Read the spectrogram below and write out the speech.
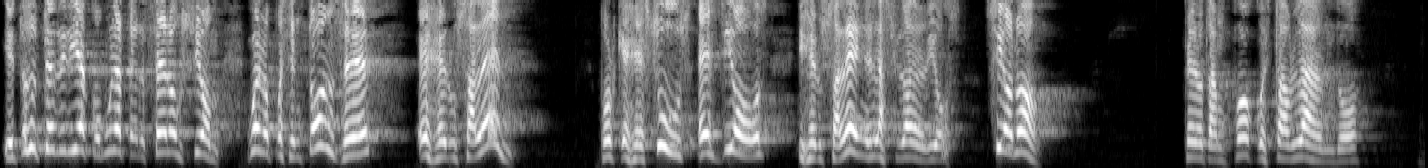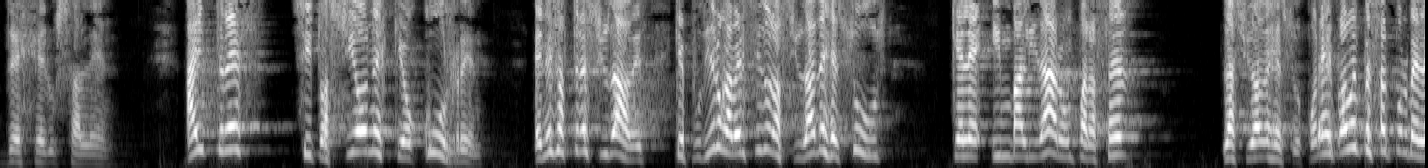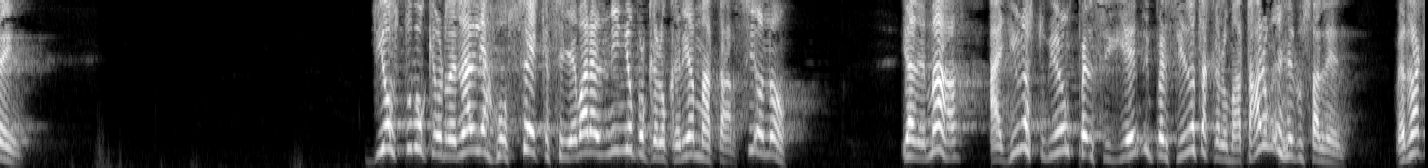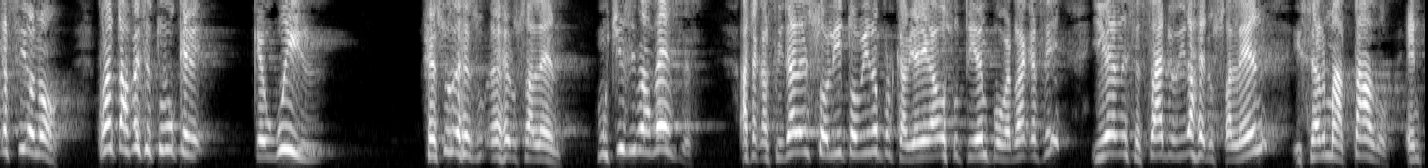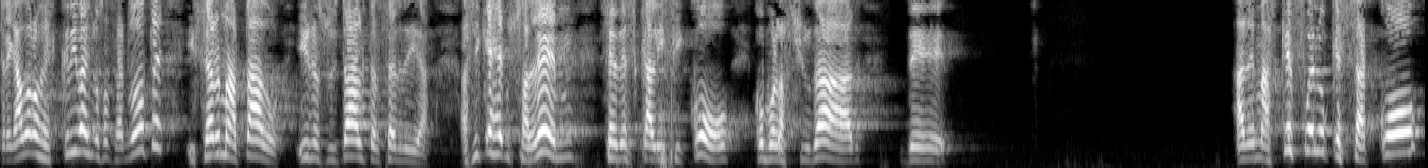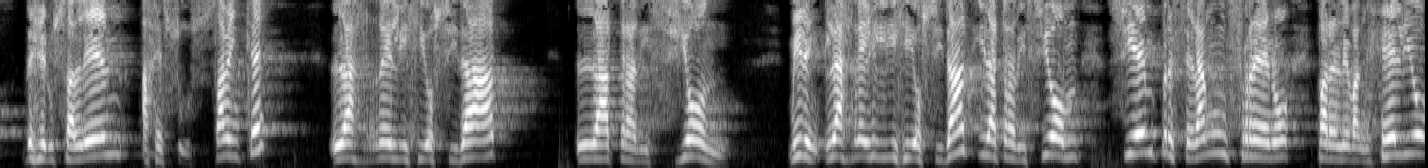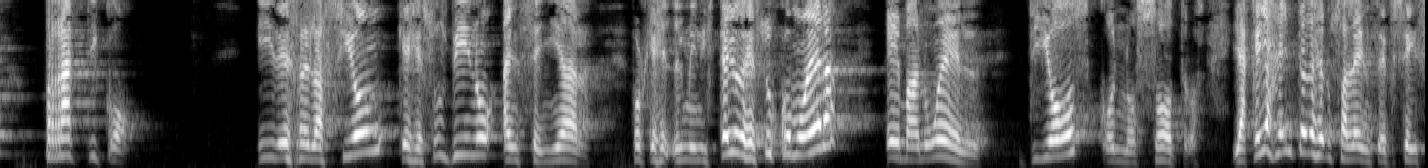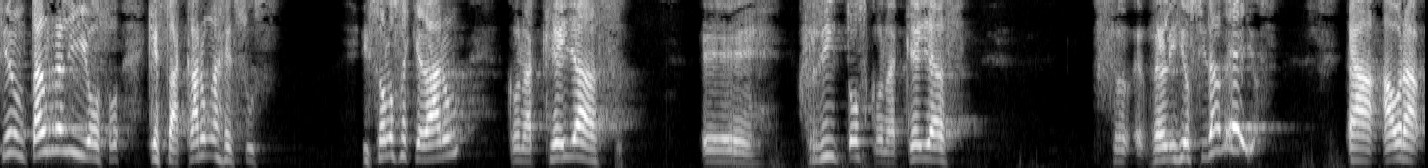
Y entonces usted diría como una tercera opción, bueno, pues entonces es Jerusalén. Porque Jesús es Dios y Jerusalén es la ciudad de Dios. ¿Sí o no? pero tampoco está hablando de Jerusalén. Hay tres situaciones que ocurren en esas tres ciudades que pudieron haber sido la ciudad de Jesús que le invalidaron para ser la ciudad de Jesús. Por ejemplo, vamos a empezar por Belén. Dios tuvo que ordenarle a José que se llevara al niño porque lo querían matar, ¿sí o no? Y además, allí lo estuvieron persiguiendo y persiguiendo hasta que lo mataron en Jerusalén. ¿Verdad que sí o no? ¿Cuántas veces tuvo que, que huir Jesús de Jerusalén? Muchísimas veces. Hasta que al final él solito vino porque había llegado su tiempo, ¿verdad que sí? Y era necesario ir a Jerusalén y ser matado, entregado a los escribas y los sacerdotes y ser matado y resucitar al tercer día. Así que Jerusalén se descalificó como la ciudad de... Además, ¿qué fue lo que sacó de Jerusalén a Jesús? ¿Saben qué? La religiosidad, la tradición. Miren, la religiosidad y la tradición siempre serán un freno para el evangelio práctico y de relación que Jesús vino a enseñar. Porque el ministerio de Jesús, ¿cómo era? Emanuel, Dios con nosotros. Y aquella gente de Jerusalén se, hicieron tan religiosos que sacaron a Jesús. Y solo se quedaron con aquellas eh, ritos, con aquellas religiosidad de ellos. Ah, ahora,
